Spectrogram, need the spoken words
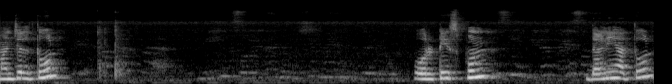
மஞ்சள் தூள் ஒரு டீஸ்பூன் தனியாத்தூள்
